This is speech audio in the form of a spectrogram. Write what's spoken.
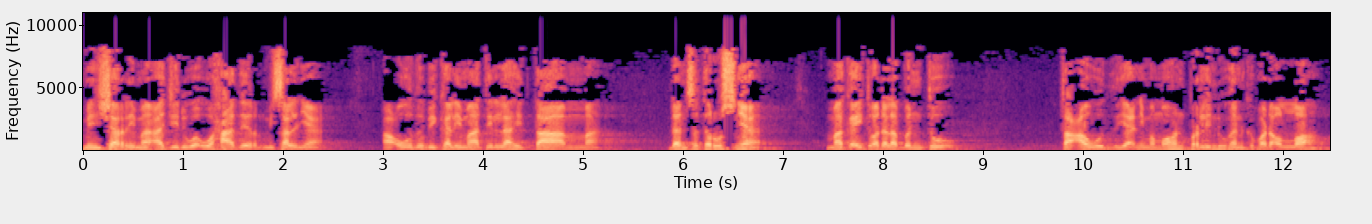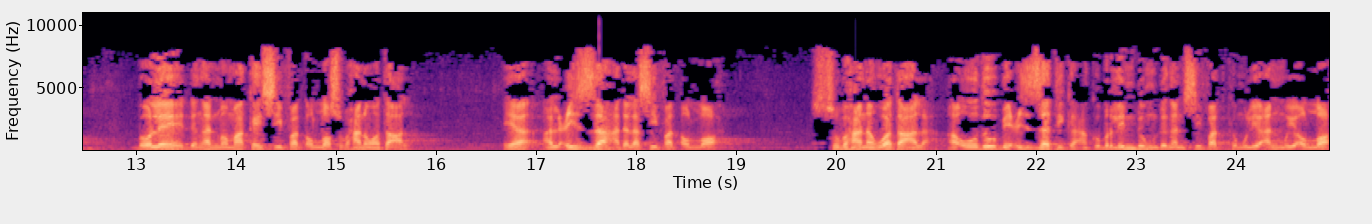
min syarri ma ajidu wa uhadir. Misalnya a'udzu bi kalimatillahi tammah dan seterusnya maka itu adalah bentuk ta'awud yakni memohon perlindungan kepada Allah boleh dengan memakai sifat Allah Subhanahu wa taala Ya, al-izzah adalah sifat Allah Subhanahu wa taala. A'udzu bi'izzatika, aku berlindung dengan sifat kemuliaanmu ya Allah.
